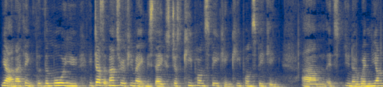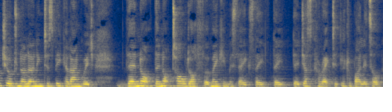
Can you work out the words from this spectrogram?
yeah, and I think that the more you, it doesn't matter if you make mistakes, just keep on speaking, keep on speaking. Um, it's you know when young children are learning to speak a language, they're not they're not told off for making mistakes. They they they just correct it little by little,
